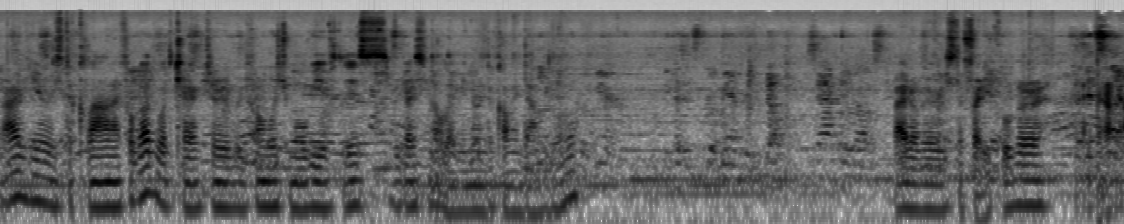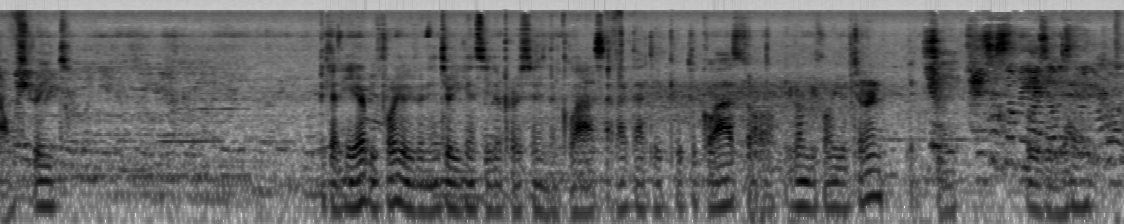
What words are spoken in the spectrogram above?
Right here is the clown. I forgot what character, from which movie is this. If you guys know, let me know in the comment down below. Because it's through a mirror. No, exactly what I was thinking. Right over here is the Freddy Krueger, Because it's Nightmare on Elm Street. creepier looking at him through a mirror. Because here, before you even enter, you can see the person in the glass. I like that they put the glass, so even before you turn, you can see. It's just something I Who's in there? really before.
